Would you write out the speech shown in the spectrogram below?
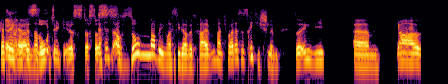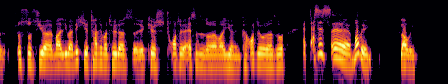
Ganz er ehrlich, so auch, dick ist, dass das. Das ist auch so Mobbing, was sie da betreiben. Manchmal, das ist richtig schlimm. So irgendwie, ähm, ja, Justus hier mal lieber nicht hier Tante Mathildas äh, Kirschtorte essen, sondern mal hier eine Karotte oder so. Ja, das ist äh, Mobbing, glaube ich.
